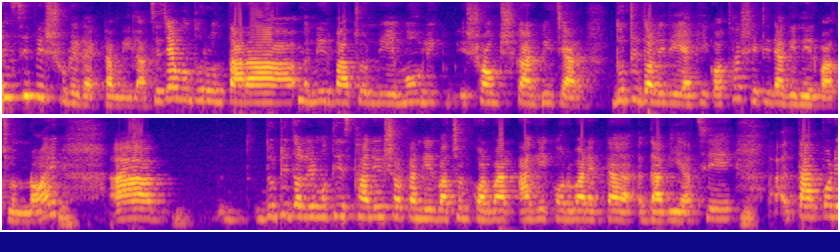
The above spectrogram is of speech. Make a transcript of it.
এনসিপির সুরের একটা মিল আছে। যেমন ধরুন তারা নির্বাচন নিয়ে মৌলিক সংস্কার বিচার দুটি দলেরই একই কথা সেটির আগে নির্বাচন নয়। আহ, দুটি দলের মধ্যে স্থানীয় সরকার নির্বাচন করবার আগে করবার একটা দাবি আছে। তারপরে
